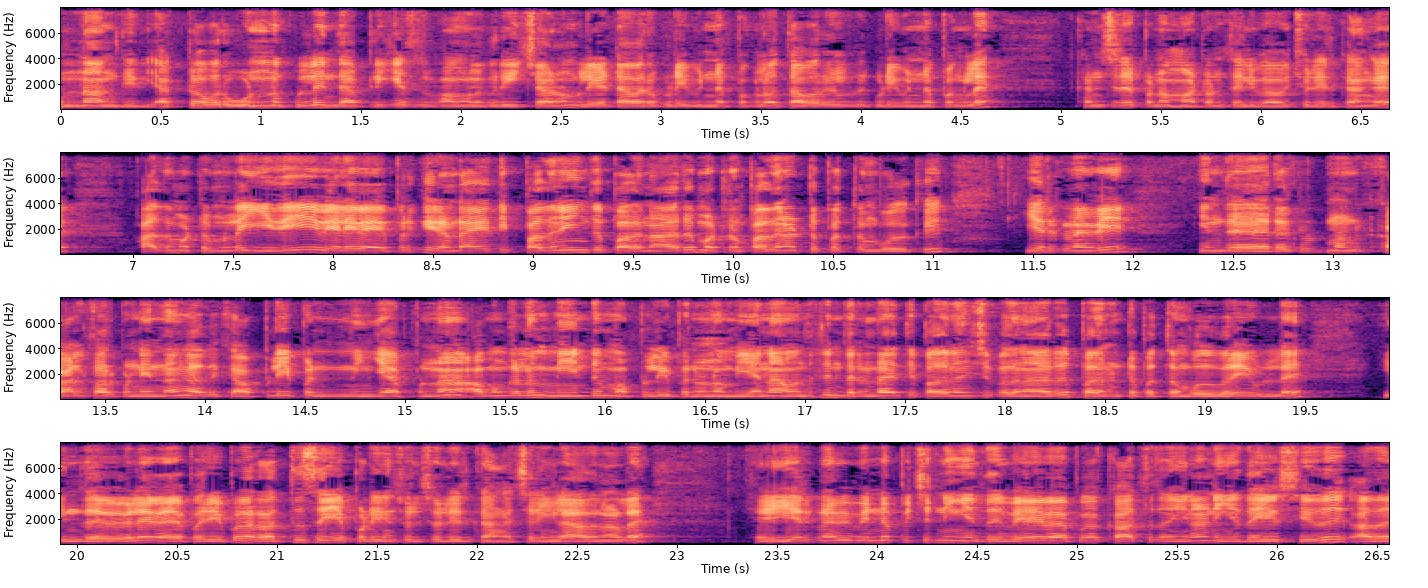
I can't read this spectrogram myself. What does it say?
ஒன்றாம் தேதி. அக்டோபர் ஒன்றுக்குள்ளே இந்த அப்ளிகேஷன் ஃபார்ம் உங்களுக்கு ரீச் ஆகும். லேட்டாக வரக்கூடிய விண்ணப்பங்களோ தவறுகள் இருக்கக்கூடிய விண்ணப்பங்களை கன்சிடர் பண்ண மாட்டோம்னு தெளிவாக சொல்லியிருக்காங்க. அது மட்டும் இல்லை இதே வேலைவாய்ப்பிற்கு ரெண்டாயிரத்தி பதினைந்து பதினாறு மற்றும் பதினெட்டு பத்தொம்போதுக்கு ஏற்கனவே இந்த ரெக்ரூட்மெண்ட் கால் ஃபார் பண்ணியிருந்தாங்க. அதுக்கு அப்ளை பண்ணிங்க அப்படின்னா அவங்களும் மீண்டும் அப்ளை பண்ணணும். ஏன்னா வந்துட்டு இந்த ரெண்டாயிரத்தி பதினஞ்சு பதினாறு பதினெட்டு பத்தொம்போது வரை உள்ள இந்த வேலைவாய்ப்பு அறிவிப்பில் ரத்து செய்யப்படுதுன்னு சொல்லி சொல்லியிருக்காங்க. சரிங்களா? அதனால் ஏற்கனவே விண்ணப்பிச்சு நீங்கள் இந்த வேலை வாய்ப்புக்காக காத்திருந்தீங்கன்னா நீங்கள் தயவுசெய்து அதை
